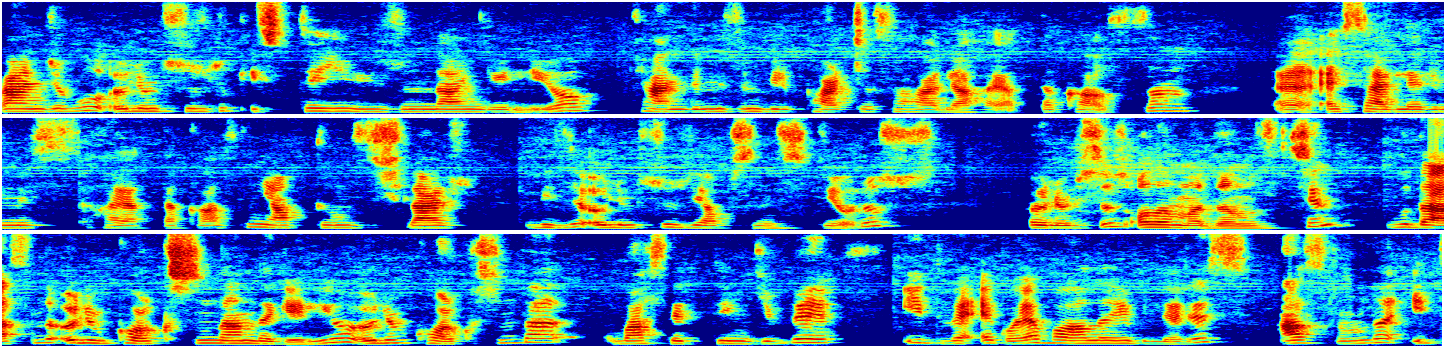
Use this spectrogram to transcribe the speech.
bence bu ölümsüzlük isteği yüzünden geliyor. Kendimizin bir parçası hala hayatta kalsın, eee, eserlerimiz hayatta kalsın, yaptığımız işler bizi ölümsüz yapsın istiyoruz. Ölümsüz olamadığımız için. Bu da aslında ölüm korkusundan da geliyor. Ölüm korkusunu da bahsettiğin gibi id ve egoya bağlayabiliriz. Aslında id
